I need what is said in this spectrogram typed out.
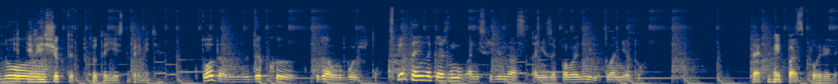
Но... Или еще кто-то есть на примете? Кто-то? Да куда уже больше-то? Эксперты они на каждом углу, они среди нас, они заполонили планету. Так мы и поспорили.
